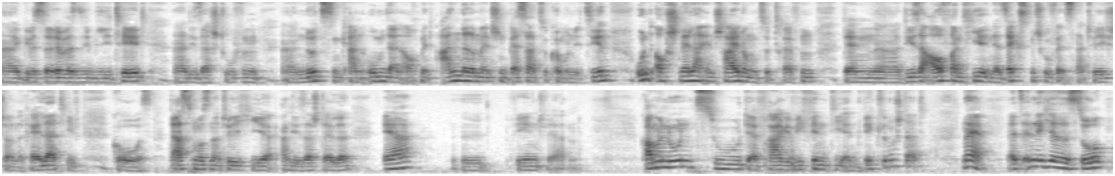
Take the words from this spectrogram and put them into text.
äh, gewisse Reversibilität äh, dieser Stufen äh, nutzen kann, um dann auch mit anderen Menschen besser zu kommunizieren und auch schneller Entscheidungen zu treffen. Denn äh, dieser Aufwand hier in der sechsten Stufe ist natürlich schon relativ groß. Das muss natürlich hier an dieser Stelle erwähnt werden. Kommen wir nun zu der Frage, wie findet die Entwicklung statt? Naja, letztendlich ist es so,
